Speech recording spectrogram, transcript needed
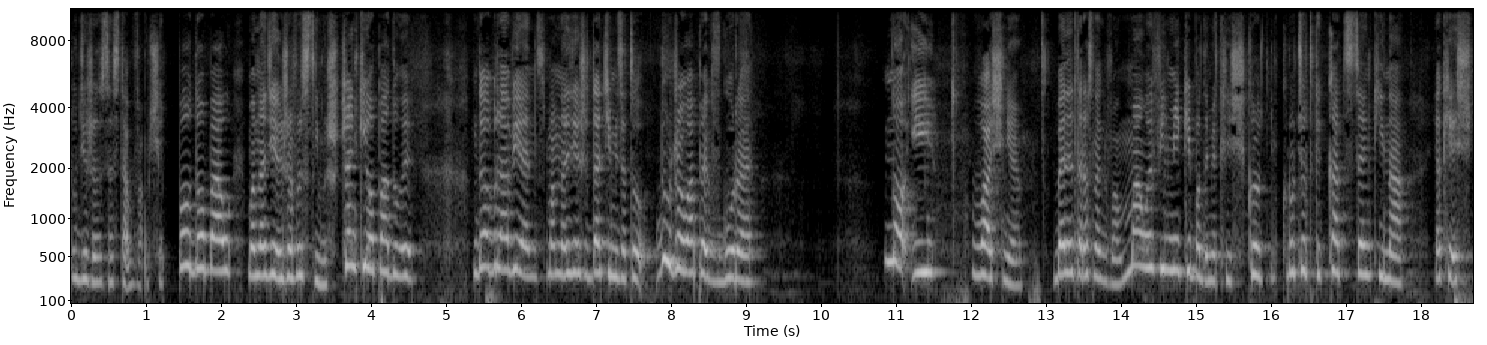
ludzie, że zestaw Wam się podobał. Mam nadzieję, że wszystkim szczęki opadły. Dobra, więc mam nadzieję, że dacie mi za to dużo łapek w górę. No i właśnie, będę teraz nagrywał małe filmiki, potem jakieś kró- króciutkie cutscenki na jakieś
